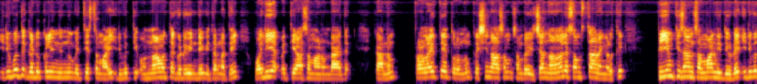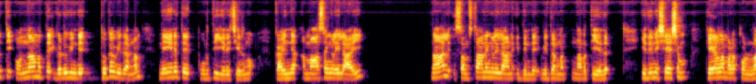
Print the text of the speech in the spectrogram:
ഇരുപത് ഗഡുക്കളിൽ നിന്നും വ്യത്യസ്തമായി ഇരുപത്തി ഒന്നാമത്തെ ഗഡുവിന്റെ വിതരണത്തിൽ വലിയ വ്യത്യാസമാണ് ഉണ്ടായത്. കാരണം പ്രളയത്തെ തുടർന്നും കൃഷിനാശം സംഭവിച്ച നാല് സംസ്ഥാനങ്ങൾക്ക് പി എം കിസാൻ സമ്മാൻ നിധിയുടെ ഇരുപത്തി ഒന്നാമത്തെ ഗഡുവിന്റെ തുക വിതരണം നേരത്തെ പൂർത്തീകരിച്ചിരുന്നു. കഴിഞ്ഞ മാസങ്ങളിലായി നാല് സംസ്ഥാനങ്ങളിലാണ് ഇതിന്റെ വിതരണം നടത്തിയത്. ഇതിനുശേഷം കേരളമടക്കമുള്ള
